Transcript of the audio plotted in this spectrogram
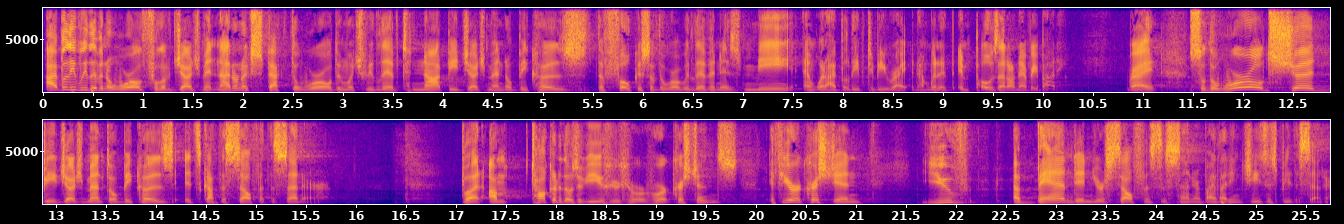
I believe we live in a world full of judgment, and I don't expect the world in which we live to not be judgmental because the focus of the world we live in is me and what I believe to be right. And I'm going to impose that on everybody, right? So the world should be judgmental because it's got the self at the center. But I'm talking to those of you who are, who are Christians. If you're a Christian, you've abandoned yourself as the center by letting Jesus be the center.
